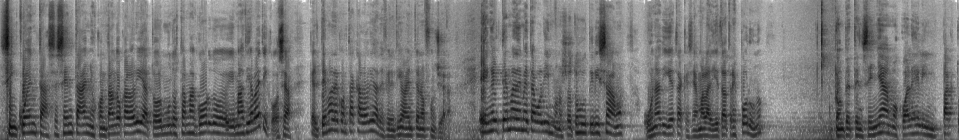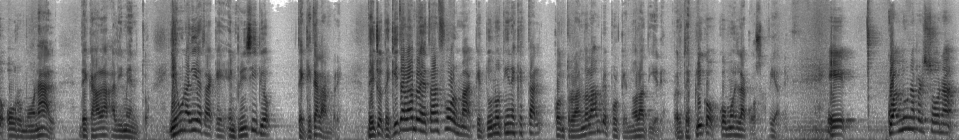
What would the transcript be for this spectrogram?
50, 60 años contando calorías, todo el mundo está más gordo y más diabético. O sea, que el tema de contar calorías definitivamente no funciona. En el tema de metabolismo, nosotros utilizamos una dieta que se llama la dieta 3x1, donde te enseñamos cuál es el impacto hormonal de cada alimento. Y es una dieta que en principio te quita el hambre. De hecho, te quita el hambre de tal forma que tú no tienes que estar controlando el hambre porque no la tienes. Pero te explico cómo es la cosa, fíjate. Eh, cuando una persona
